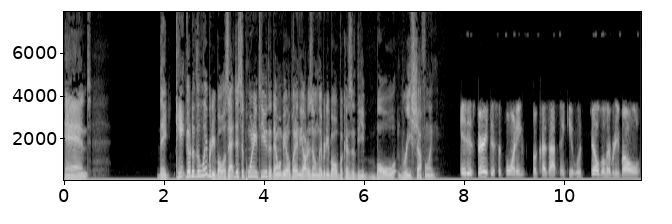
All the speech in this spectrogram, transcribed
and they can't go to the Liberty Bowl. Is that disappointing to you that they won't be able to play in the AutoZone Liberty Bowl because of the bowl reshuffling? It is very disappointing because I think it would fill the Liberty Bowl,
